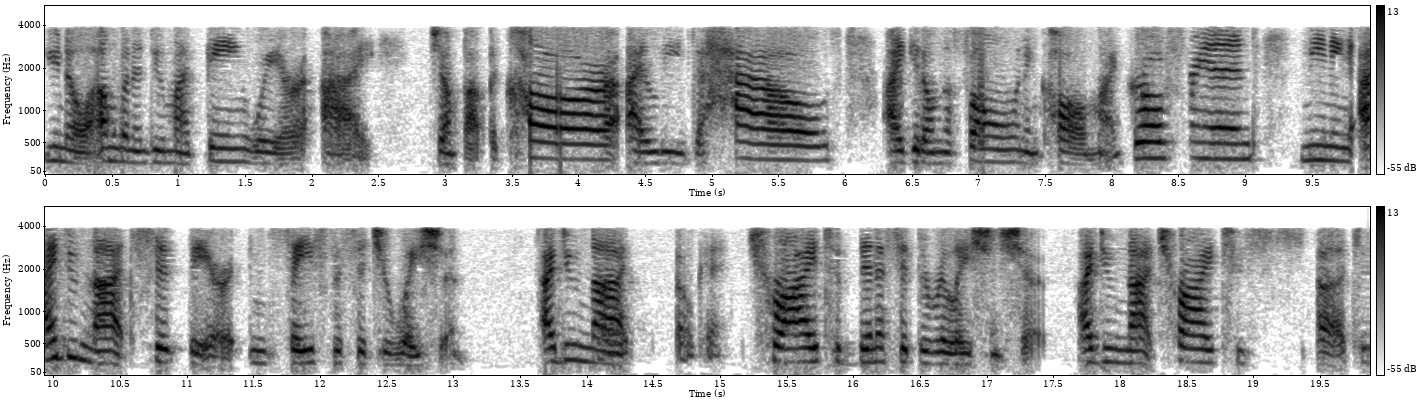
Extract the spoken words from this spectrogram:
you know, I'm going to do my thing where I jump out the car, I leave the house, I get on the phone and call my girlfriend, meaning I do not sit there and face the situation. I do not Okay. try to benefit the relationship. I do not try to uh, to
